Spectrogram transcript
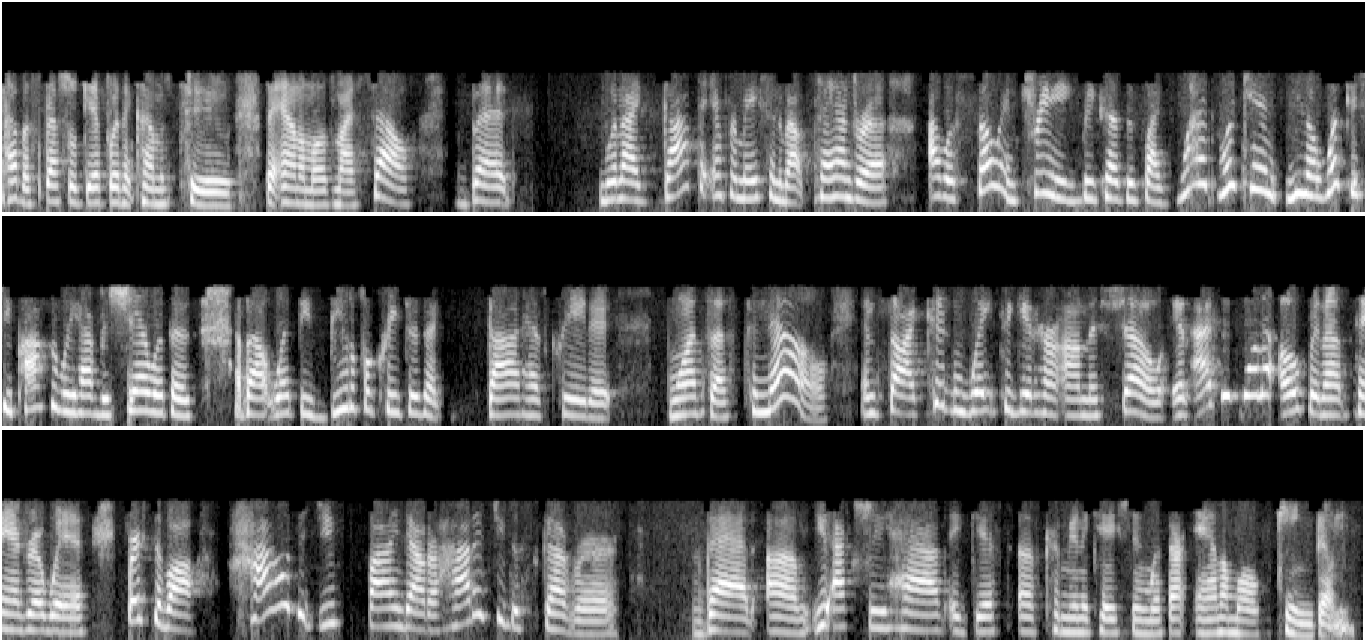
i have a special gift when it comes to the animals myself. But when i got the information about sandra i was so intrigued because it's like what what can you know what could she possibly have to share with us about what these beautiful creatures that god has created wants us to know. And so I couldn't wait to get her on the show. And I just want to open up, Sandra, with first of all, how did you find out or how did you discover that um, you actually have a gift of communication with our animal kingdom?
